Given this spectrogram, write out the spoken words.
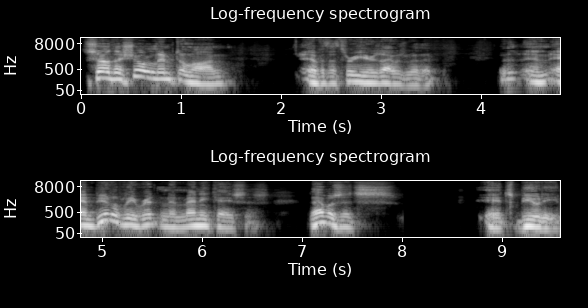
So the show limped along over the three years I was with it, and, and beautifully written in many cases. That was its its beauty.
